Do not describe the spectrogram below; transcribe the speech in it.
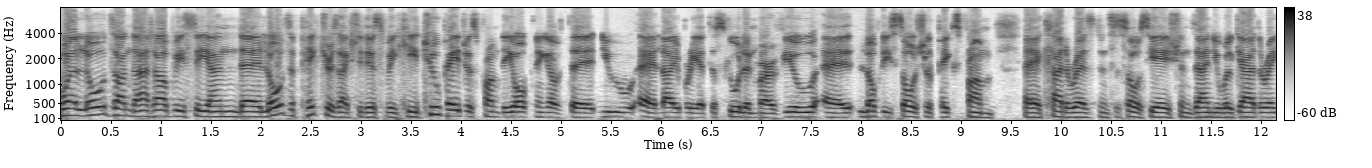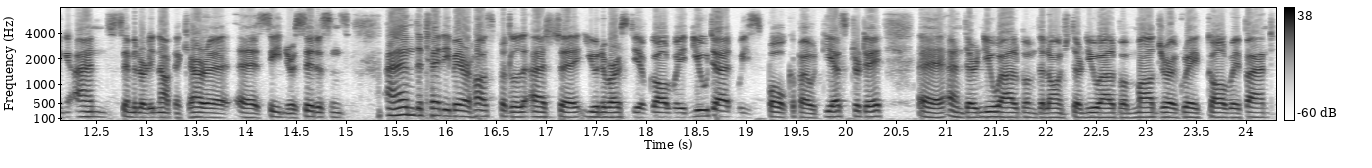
Well, loads on that, obviously, and uh, loads of pictures actually this week. He two pages from the opening of the new uh, library at the school in Mervue. Uh, lovely social pics from uh, Claddagh Residents Association's annual gathering, and similarly Knocknacarra uh, senior citizens, and the Teddy Bear Hospital at uh, University of Galway. New Dad we spoke about yesterday, uh, and their new album. They launched their new album, Madra, a great Galway band.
